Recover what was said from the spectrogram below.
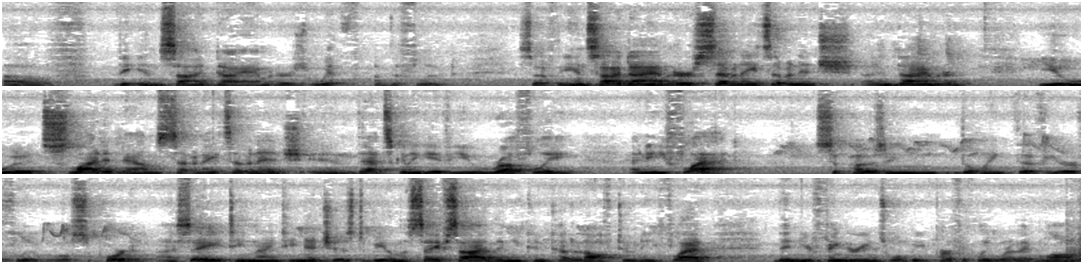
of the inside diameter's width of the flute. So if the inside diameter is 7 eighths of an inch in diameter, you would slide it down 7 eighths of an inch, and that's going to give you roughly an E flat, supposing the length of your flute will support it. I say 18, 19 inches to be on the safe side, then you can cut it off to an E flat, then your fingerings will be perfectly where they belong.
